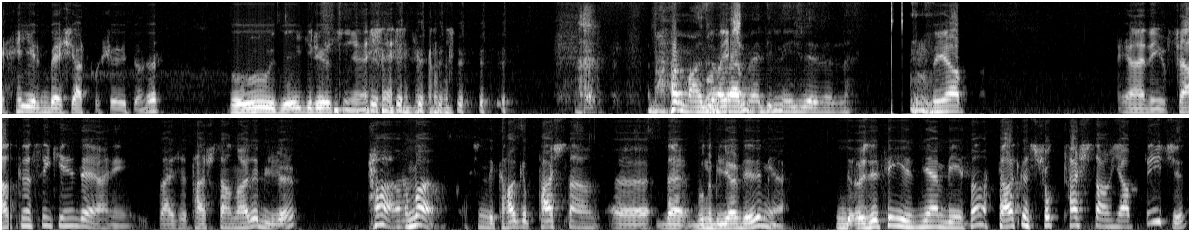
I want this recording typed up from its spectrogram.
25 yard koşuyor returner Uuu diye giriyorsun yani. Malzeme verme dinleyicilerin önüne. Bunu yap. Yani Falcons'ınkini de hani sadece touchdown'larda biliyorum. Ha ama şimdi kalkıp touchdown e, da bunu biliyorum dedim ya. Şimdi özeti izleyen bir insan Falcons çok touchdown yaptığı için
